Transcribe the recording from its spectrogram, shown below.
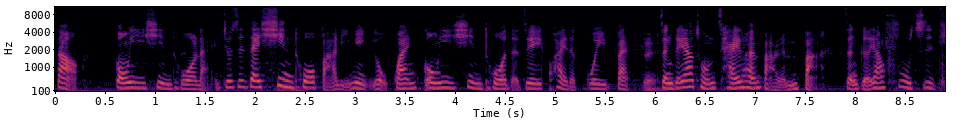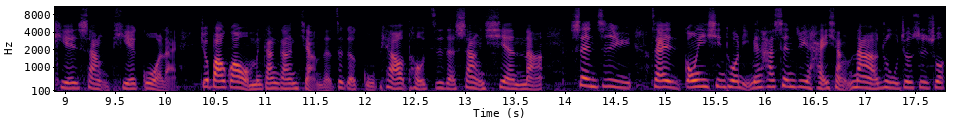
到。公益信托来，就是在信托法里面有关公益信托的这一块的规范，对整个要从财团法人法，整个要复制贴上贴过来，就包括我们刚刚讲的这个股票投资的上限呐、啊，甚至于在公益信托里面，他甚至于还想纳入，就是说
